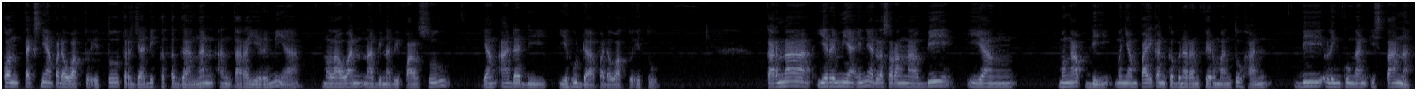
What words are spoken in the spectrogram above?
konteksnya pada waktu itu terjadi ketegangan antara Yeremia melawan nabi-nabi palsu yang ada di Yehuda pada waktu itu. Karena Yeremia ini adalah seorang nabi yang mengabdi, menyampaikan kebenaran firman Tuhan di lingkungan istana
